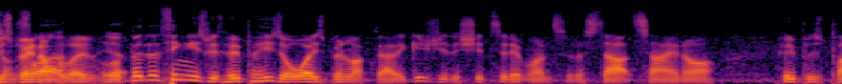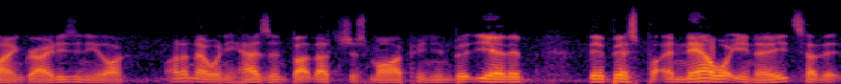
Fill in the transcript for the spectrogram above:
Hooper's on been fire. unbelievable. Yep. But the thing is with Hooper, he's always been like that. It gives you the shits that everyone sort of starts saying, "Oh, Hooper's playing great, isn't he?" Like I don't know when he hasn't, but that's just my opinion. But yeah, they're their best play. And now what you need, so that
